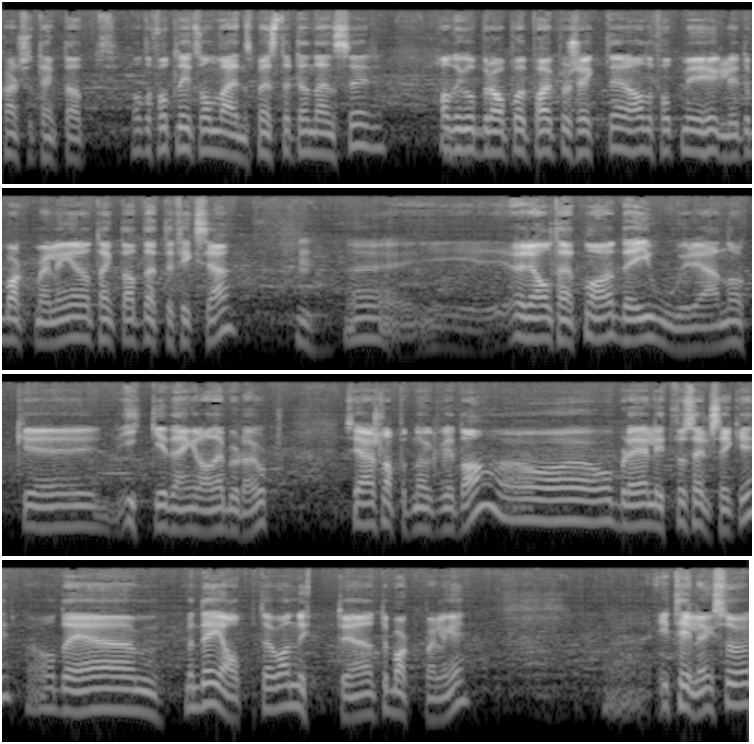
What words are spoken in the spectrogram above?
kanskje tenkt at hadde fått litt sånn verdensmestertendenser. Hadde gått bra på et par prosjekter, hadde fått mye hyggelige tilbakemeldinger og tenkte at dette fikser jeg. Uh, Realiteten var at det gjorde jeg nok eh, ikke i den grad jeg burde ha gjort. Så jeg slappet nok litt av og ble litt for selvsikker. Det, men det hjalp. Det var nyttige tilbakemeldinger. Eh, I tillegg så,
